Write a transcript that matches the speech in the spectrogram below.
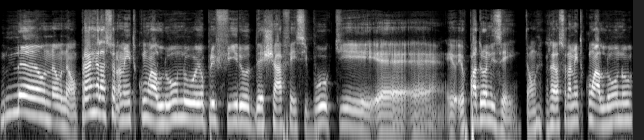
Não, não, não. Para relacionamento com aluno, eu prefiro deixar Facebook. É, é, eu, eu, padronizei. Então, relacionamento com aluno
